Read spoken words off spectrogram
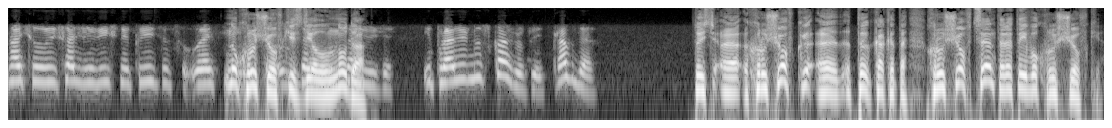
начал решать жилищный кризис в России. Ну, Хрущевки сделал, ну да. И правильно скажут ведь, правда? то есть э, Хрущевка, э, это, как это, Хрущев-центр, это его Хрущевки.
